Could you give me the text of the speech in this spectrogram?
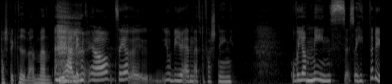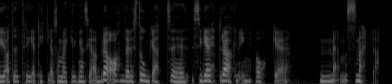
perspektiven, men det är härligt. ja, så jag eh, gjorde ju en efterforskning. Och vad jag minns så hittade jag typ tre artiklar som verkade ganska bra. Där det stod att eh, cigarettrökning och eh, menssmärta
